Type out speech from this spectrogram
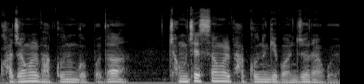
과정을 바꾸는 것보다 정체성을 바꾸는 게 먼저라고요.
